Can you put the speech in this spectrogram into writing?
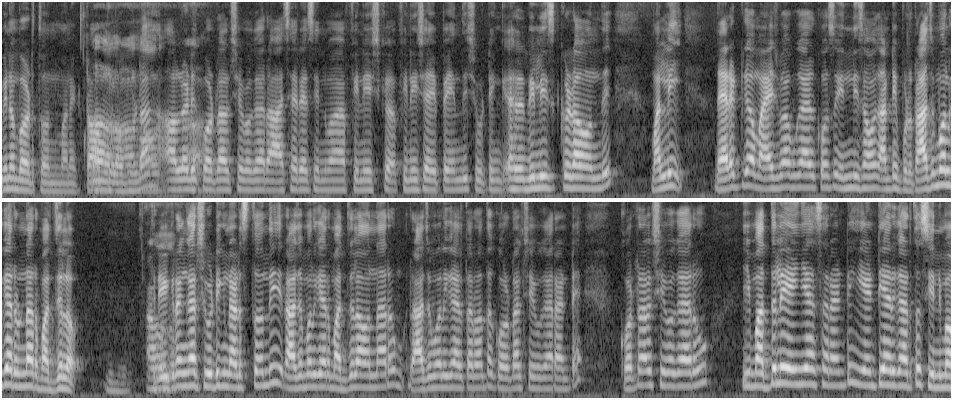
వినబడుతుంది మనకి అవును, కూడా. ఆల్రెడీ కొరటాల శివ గారు ఆచార్య సినిమా ఫినిష్ ఫినిష్ అయిపోయింది షూటింగ్ రిలీజ్ కూడా ఉంది. మళ్ళీ డైరెక్ట్గా మహేష్ బాబు గారి కోసం ఇన్ని సంవత్సరాలు అంటే ఇప్పుడు రాజమౌళి గారు ఉన్నారు మధ్యలో. త్రివిక్రమ్ గారు షూటింగ్ నడుస్తుంది రాజమౌళి గారు మధ్యలో ఉన్నారు. రాజమౌళి గారి తర్వాత కొరటాల శివ గారు అంటే కొరటాల శివ గారు ఈ మధ్యలో ఏం చేస్తారంటే ఎన్టీఆర్ గారితో సినిమా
